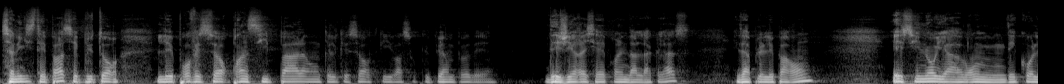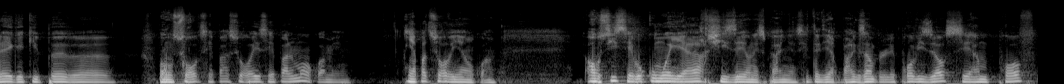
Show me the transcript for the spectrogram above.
ça n'existait pas. C'est plutôt les professeurs principaux, en quelque sorte, qui vont s'occuper un peu de, gérer des problèmes dans la classe et d'appeler les parents. Et sinon, il y a des collègues qui peuvent. Bon, c'est pas surveiller, c'est pas le mot, quoi, mais il n'y a pas de surveillant, quoi. Aussi, c'est beaucoup moins hiérarchisé en Espagne. C'est-à-dire, par exemple, le proviseur, c'est un prof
